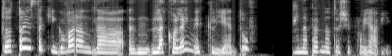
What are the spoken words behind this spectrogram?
to to jest taki gwarant dla, dla kolejnych klientów, że na pewno to się pojawi.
